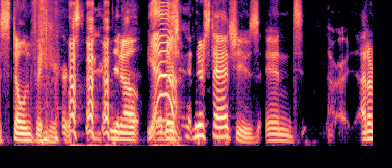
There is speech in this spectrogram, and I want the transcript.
stone figures. you know, Yeah. they're, they're statues, and I don't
